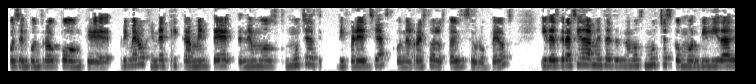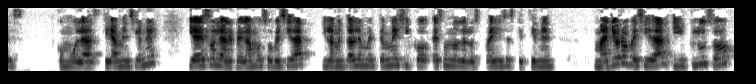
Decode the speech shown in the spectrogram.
pues se encontró con que primero genéticamente tenemos muchas diferencias con el resto de los países europeos y desgraciadamente tenemos muchas comorbilidades como las que ya mencioné y a eso le agregamos obesidad y lamentablemente México es uno de los países que tienen mayor obesidad, incluso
